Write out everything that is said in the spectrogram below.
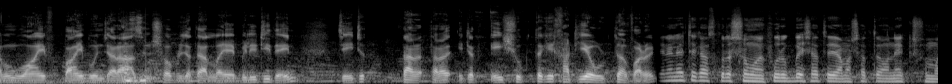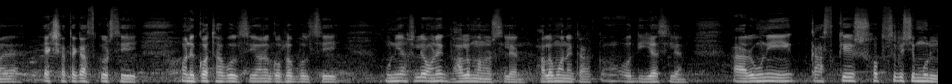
এবং ওয়াইফ ভাই বোন যারা আছেন সব যাতে আল্লাহ এবিলিটি দেন যে এইটা তারা তারা এটা এই সুখটাকে খাটিয়ে উঠতে পারে। চ্যানেলেতে কাজ করার সময় ফুরুক ভাইয়ের সাথে আমার সাথে অনেক সময় একসাথে কাজ করছি অনেক কথা বলছি অনেক গল্প বলছি। উনি আসলে অনেক ভালো মানুষ ছিলেন ভালো মনে ও ইয়া ছিলেন। আর উনি কাজকে সবচেয়ে বেশি মূল্য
